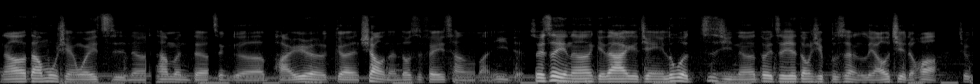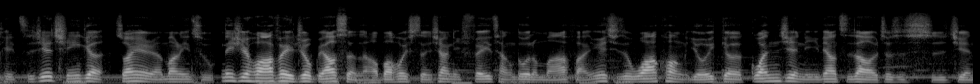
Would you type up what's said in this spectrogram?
然后到目前为止呢，他们的整个排热跟效能都是非常满意的。所以这里呢，给大家一个建议，如果自己呢对这些东西不是很了解的话，就可以直接请一个专业人帮你组，那些花费就不要省了，好不好？会省下你非常多的麻烦。因为其实挖矿有有一个关键，你一定要知道的就是时间。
